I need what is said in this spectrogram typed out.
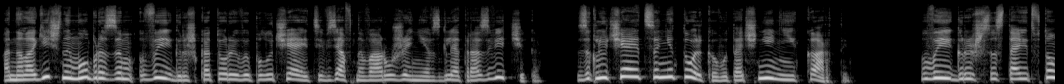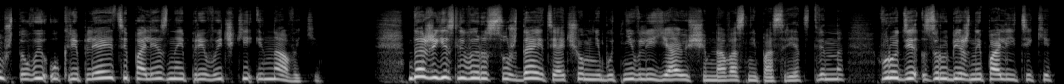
Аналогичным образом, выигрыш, который вы получаете, взяв на вооружение взгляд разведчика, заключается не только в уточнении карты. Выигрыш состоит в том, что вы укрепляете полезные привычки и навыки. Даже если вы рассуждаете о чем-нибудь не влияющем на вас непосредственно, вроде зарубежной политики,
